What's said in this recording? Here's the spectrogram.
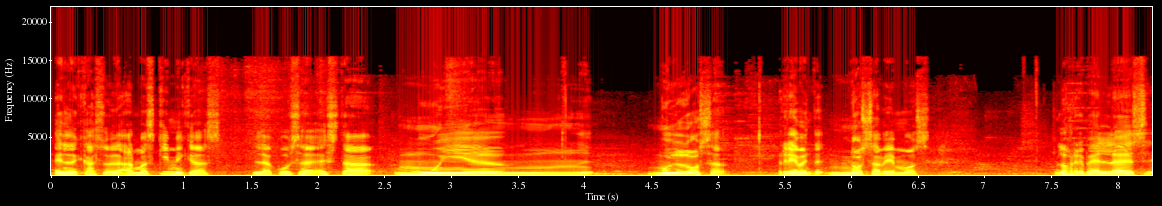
En el caso de armas químicas, la cosa está muy, em, muy dudosa, realmente no sabemos. los rebeldes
